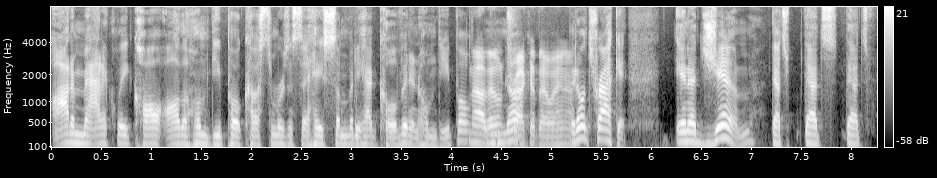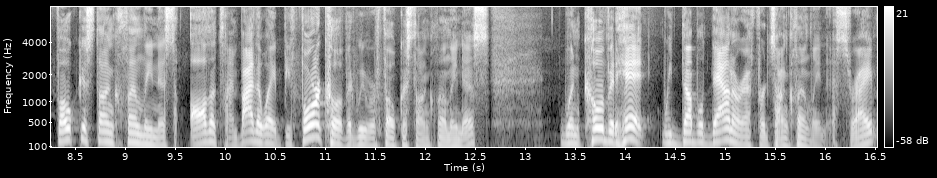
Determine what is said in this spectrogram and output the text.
automatically call all the Home Depot customers and say, hey, somebody had COVID in Home Depot? No, they don't no, track it that way. No. They don't track it. In a gym that's that's that's focused on cleanliness all the time. By the way, before COVID, we were focused on cleanliness when COVID hit, we doubled down our efforts on cleanliness, right?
